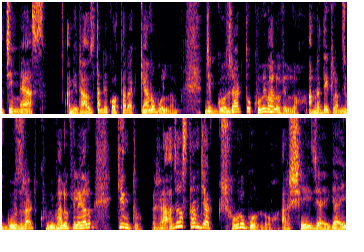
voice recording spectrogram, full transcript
যে ম্যাচ আমি রাজস্থানের কথাটা কেন বললাম? যে গুজরাট তো খুবই ভালো খেললো। আমরা দেখলাম যে গুজরাট খুবই ভালো খেলে গেল। কিন্তু রাজস্থান যা শুরু করল, আর সেই জায়গায়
